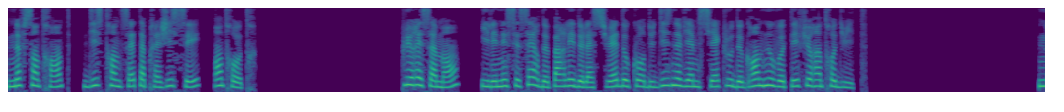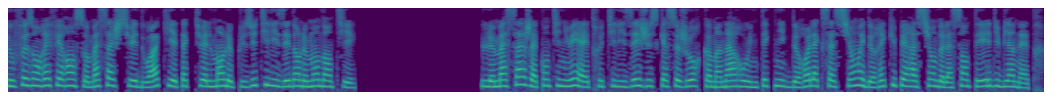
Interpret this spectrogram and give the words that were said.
930, 1037 après JC, entre autres. Plus récemment, il est nécessaire de parler de la Suède au cours du XIXe siècle où de grandes nouveautés furent introduites. Nous faisons référence au massage suédois qui est actuellement le plus utilisé dans le monde entier. Le massage a continué à être utilisé jusqu'à ce jour comme un art ou une technique de relaxation et de récupération de la santé et du bien-être.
